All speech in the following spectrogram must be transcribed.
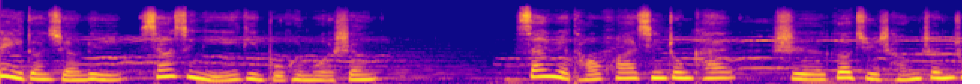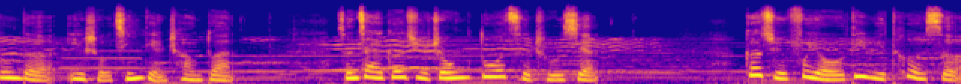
这一段旋律，相信你一定不会陌生。三月桃花心中开是歌剧《长征》中的一首经典唱段，曾在歌剧中多次出现。歌曲富有地域特色，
